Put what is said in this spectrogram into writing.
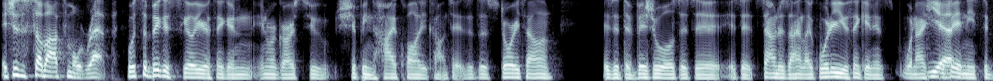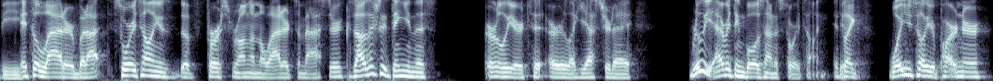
it's just a suboptimal rep. What's the biggest skill you're thinking in regards to shipping high quality content? Is it the storytelling? Is it the visuals? Is it is it sound design? Like, what are you thinking? Is when I ship Yeah. it, it needs to be It's a ladder, but I, storytelling is the first rung on the ladder to master. Because I was actually thinking this earlier to or like yesterday. Really, everything boils down to storytelling. It's Yeah. like what you tell your partner,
